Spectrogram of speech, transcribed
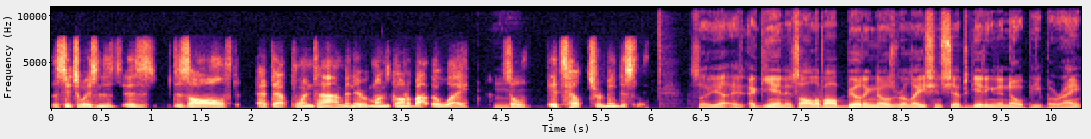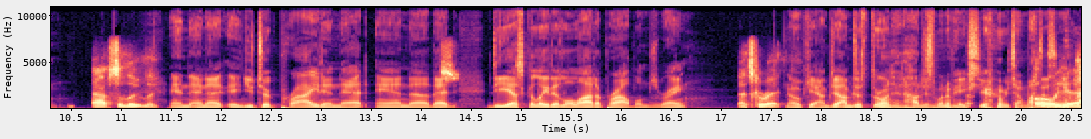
the situation is, is dissolved at that point in time and everyone's gone about their way. So it's helped tremendously. So yeah, again, it's all about building those relationships, getting to know people, right? Absolutely. And and I, and you took pride in that, and uh, that de-escalated a lot of problems, right? That's correct. Okay, I'm just, I'm just throwing it out. I just want to make sure we talk about. Oh yeah.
